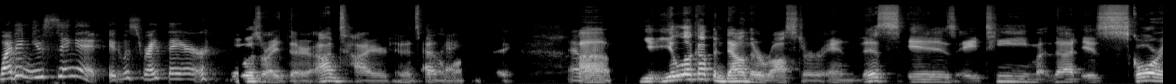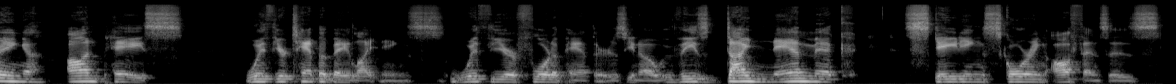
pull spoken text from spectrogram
Why didn't you sing it? It was right there. It was right there. I'm tired and it's been okay. a long day. Okay. Uh, you, you look up and down their roster, and this is a team that is scoring on pace with your Tampa Bay Lightnings, with your Florida Panthers, you know, these dynamic skating, scoring offenses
